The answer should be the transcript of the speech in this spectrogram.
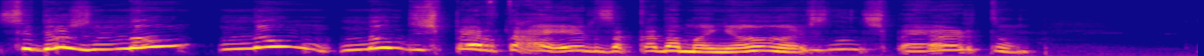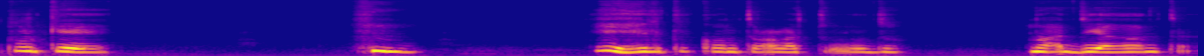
se Deus não, não, não despertar eles a cada manhã, eles não despertam. Por quê? É Ele que controla tudo. Não adianta.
